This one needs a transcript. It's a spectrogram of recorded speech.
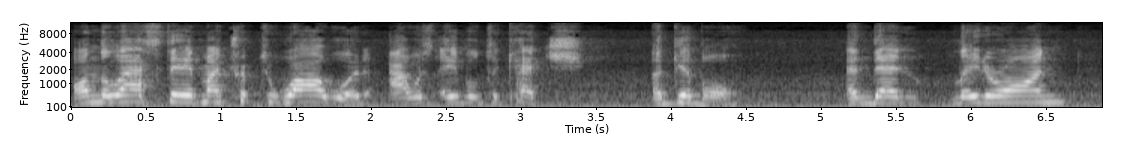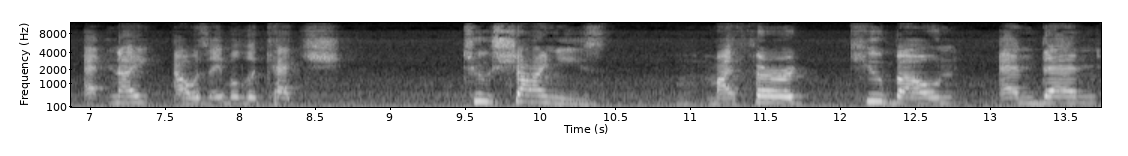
On the last day of my trip to Wildwood, I was able to catch a Gible. And then later on at night, I was able to catch two shinies, my third Cubone, and then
